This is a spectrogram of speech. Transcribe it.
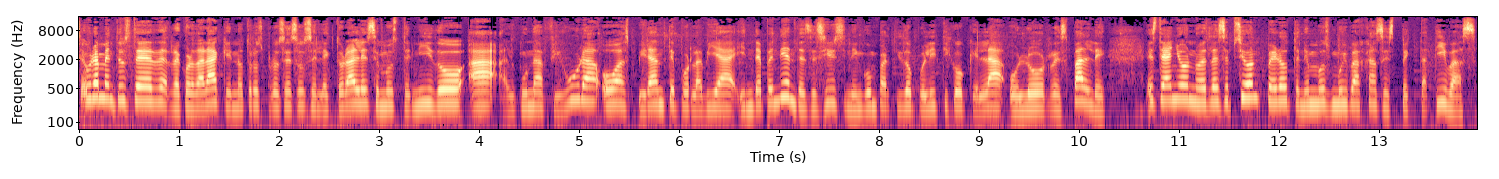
Seguramente usted recordará que en otros procesos electorales hemos tenido a alguna figura o aspirante por la vía independiente, es decir, sin ningún partido político que la o lo respalde. Este año no es la excepción, pero tenemos muy bajas expectativas.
